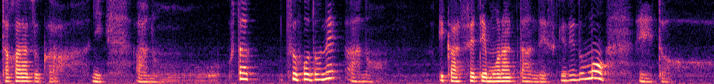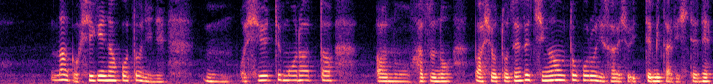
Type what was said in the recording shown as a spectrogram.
宝塚にあの2つほどねあの行かせてもらったんですけれどもえっ、ー、となんか不思議なことにね、うん、教えてもらったあのはずの場所と全然違うところに最初行ってみたりしてね。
